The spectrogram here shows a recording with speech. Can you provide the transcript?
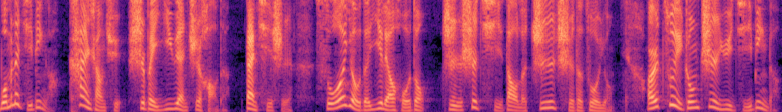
我们的疾病啊，看上去是被医院治好的，但其实所有的医疗活动只是起到了支持的作用，而最终治愈疾病的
